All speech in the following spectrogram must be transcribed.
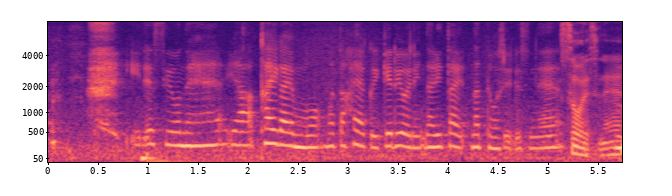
いいですよね。いや海外もまた早く行けるようになりたいなってほしいですね。そうですね。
